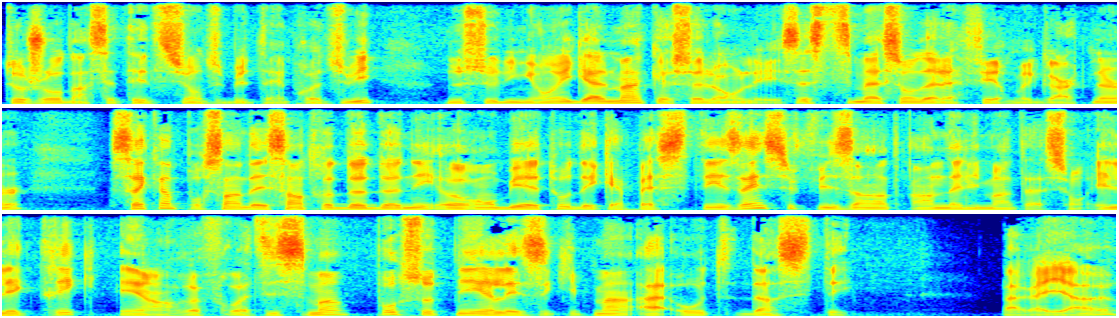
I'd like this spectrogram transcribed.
Toujours dans cette édition du bulletin produit, nous soulignons également que selon les estimations de la firme Gartner, 50% des centres de données auront bientôt des capacités insuffisantes en alimentation électrique et en refroidissement pour soutenir les équipements à haute densité. Par ailleurs,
